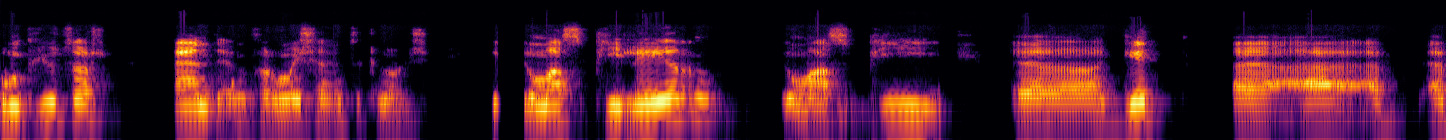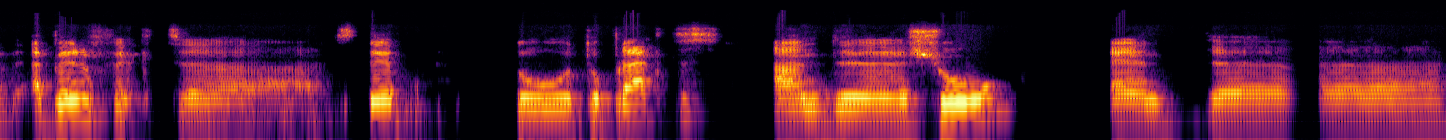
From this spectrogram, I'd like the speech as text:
computer and information technology. You must be learn. You must be uh, get a, a, a, a perfect uh, step to to practice and uh, show and uh, uh,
